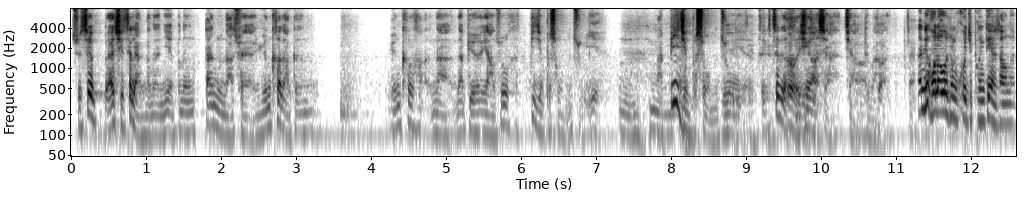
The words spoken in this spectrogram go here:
所以这而且这两个呢，你也不能单独拿出来。云课堂跟云课堂，那那比如养猪，毕竟不是我们主业，嗯啊，毕竟不是我们主业，这个这个核心要想讲，对吧？对那你后来为什么会去碰电商呢？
